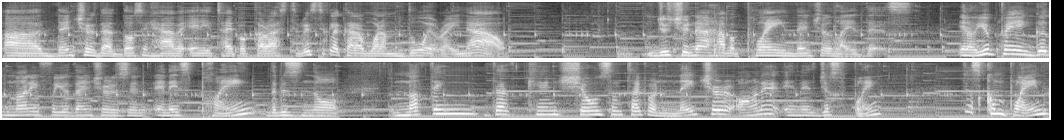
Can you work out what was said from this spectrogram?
uh, dentures that doesn't have any type of characteristic like kind of what I'm doing right now. You should not have a plain denture like this you know you're paying good money for your dentures and, and it's plain. There is no nothing that can show some type of nature on it and it's just plain. Just complain.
